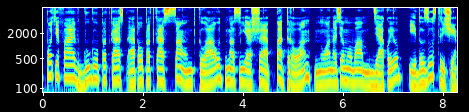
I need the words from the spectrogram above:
Spotify, Google Podcast, Apple Podcast, SoundCloud. У нас є ще Patreon. Ну а на цьому вам дякую і до зустрічі.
